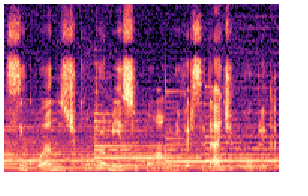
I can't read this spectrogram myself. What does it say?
25 anos de compromisso com a universidade pública.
